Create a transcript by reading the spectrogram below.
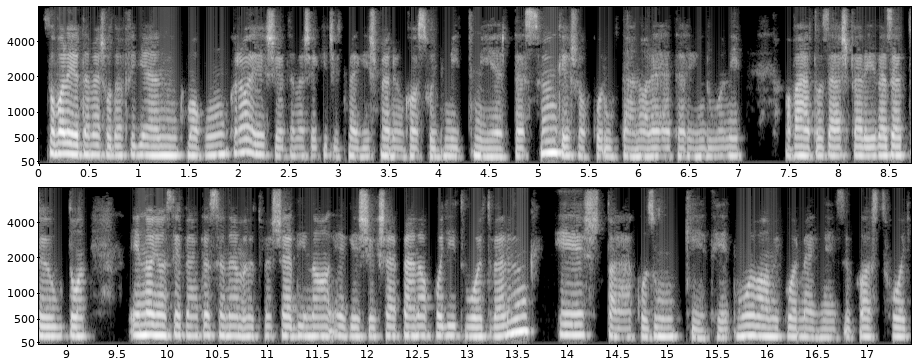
Szóval érdemes odafigyelnünk magunkra, és érdemes egy kicsit megismernünk azt, hogy mit miért teszünk, és akkor utána lehet elindulni a változás felé vezető úton. Én nagyon szépen köszönöm Ötvös Edina egészségsápának, hogy itt volt velünk, és találkozunk két hét múlva, amikor megnézzük azt, hogy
